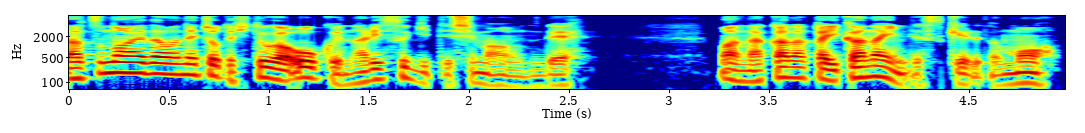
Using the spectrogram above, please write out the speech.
夏の間はねちょっと人が多くなりすぎてしまうんでまあなかなか行かないんですけれども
